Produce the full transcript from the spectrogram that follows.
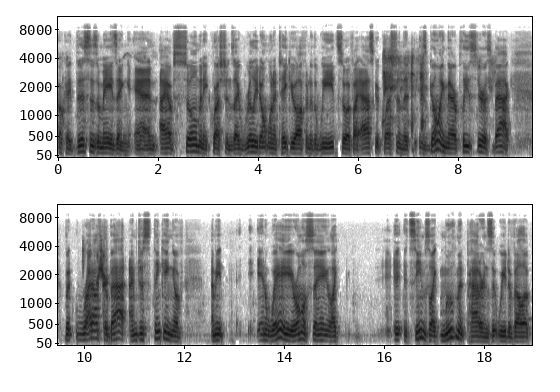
Okay, this is amazing. And I have so many questions. I really don't want to take you off into the weeds. So if I ask a question that is going there, please steer us back. But right off sure. the bat, I'm just thinking of I mean, in a way, you're almost saying like it, it seems like movement patterns that we develop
